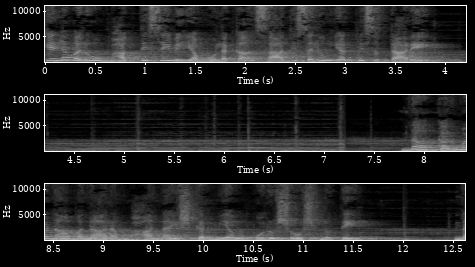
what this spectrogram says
ಕೆಲವರು ಭಕ್ತಿ ಸೇವೆಯ ಮೂಲಕ ಸಾಧಿಸಲು ಯತ್ನಿಸುತ್ತಾರೆ. ನ ಕರ್ಮನಾಮನಾರಂಭ ನೈಷ್ಕರ್ಮ್ಯಂ ಪುರುಷೋಷ್ಣುತೆ ನ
